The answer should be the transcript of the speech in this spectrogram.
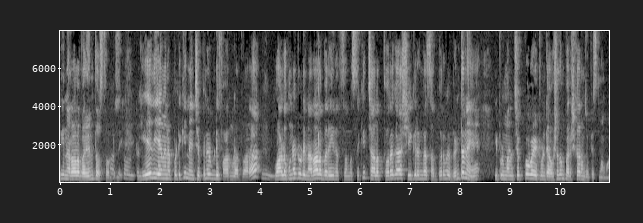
ఈ నరాల బలహీనత వస్తూ ఉంటుంది. ఏది ఏమైనప్పటికీ నేను చెప్పినటువంటి ఫార్ములా ద్వారా వాళ్ళకు ఉన్నటువంటి నరాల బలహీనత సమస్యకి చాలా త్వరగా శీఘ్రంగా సత్వరమే వెంటనే ఇప్పుడు మనం చెప్పుకోబోయేటువంటి ఔషధం పరిష్కారం చూపిస్తున్నామా.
